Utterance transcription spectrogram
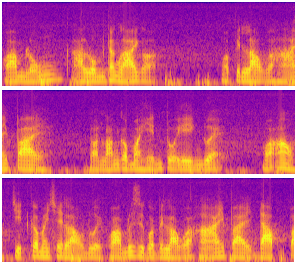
ความหลงอารมณ์ทั้งหลายก็ว่าเป็นเราก็หายไป ตอนหลังก็มาเห็นตัวเองด้วย ว่าอ้าวจิตก็ไม่ใช่เราด้วย ความรู้สึกว่าเป็นเราก็หายไป ดับไป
